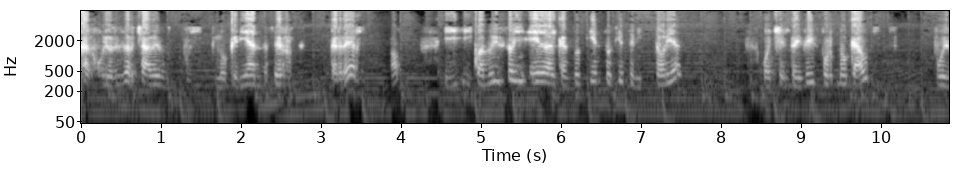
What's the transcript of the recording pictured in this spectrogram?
a Julio César Chávez pues, lo querían hacer perder, ¿no? Y, cuando hizo, él alcanzó 107 victorias, 86 por knockouts, pues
